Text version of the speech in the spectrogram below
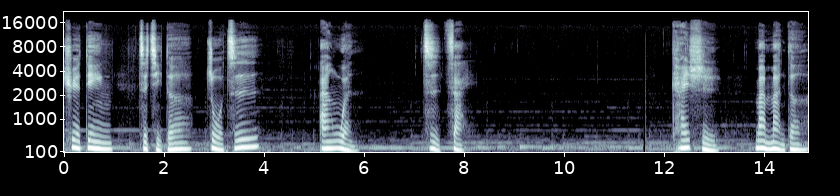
确定自己的坐姿安稳自在，开始慢慢的。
